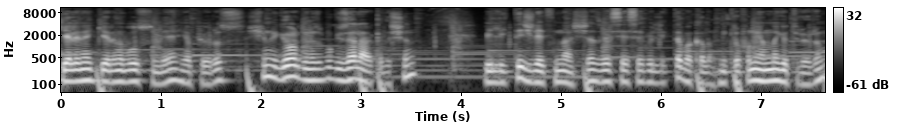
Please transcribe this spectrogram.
gelenek yerini bulsun diye yapıyoruz. Şimdi gördüğünüz bu güzel arkadaşın birlikte jiletini açacağız ve sese birlikte bakalım. Mikrofonu yanına götürüyorum.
